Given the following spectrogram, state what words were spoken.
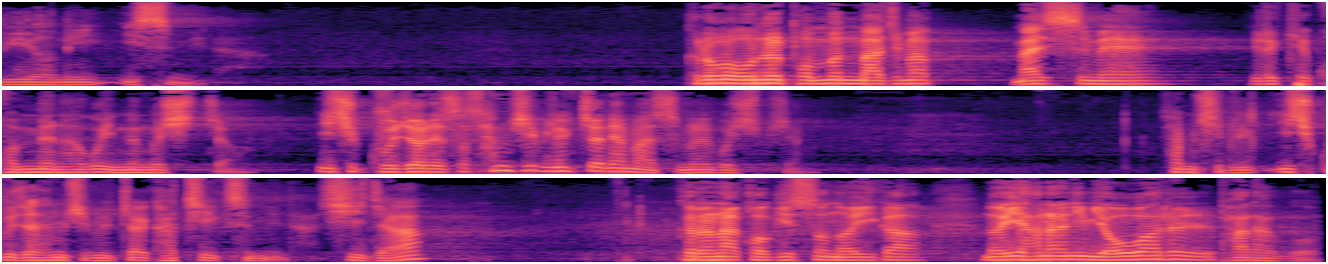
위험이 있습니다. 그러면 오늘 본문 마지막 말씀에 이렇게 권면하고 있는 것이죠. 29절에서 31절의 말씀을 보십시오. 31, 29절, 31절 같이 읽습니다. 시작. 그러나 거기서 너희가 너희 하나님 여호와를 바라고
